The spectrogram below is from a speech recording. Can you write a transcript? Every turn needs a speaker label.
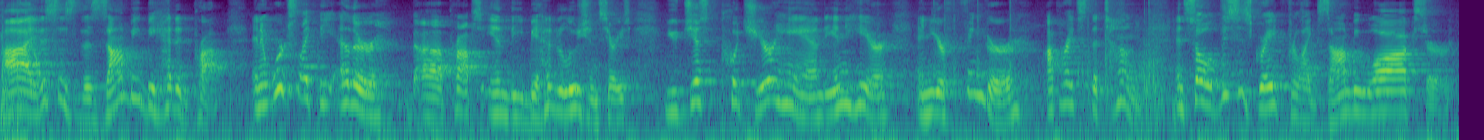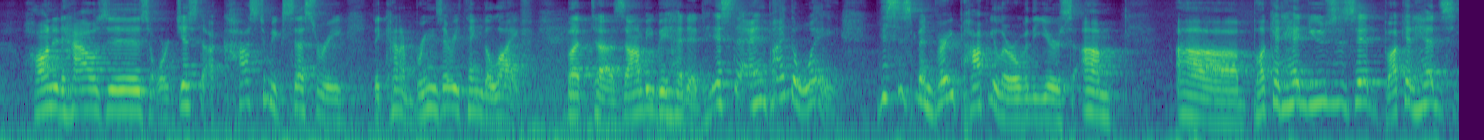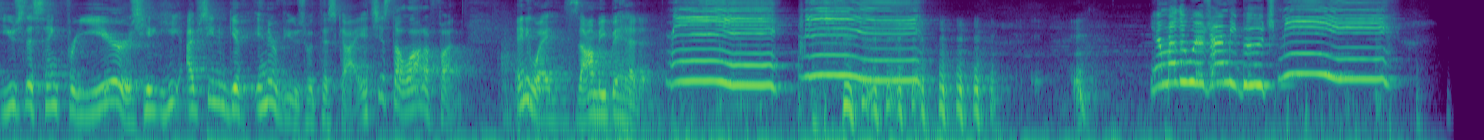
Speaker 1: Hi, this is the zombie beheaded prop, and it works like the other uh, props in the Beheaded Illusion series. You just put your hand in here, and your finger operates the tongue. And so this is great for like zombie walks or haunted houses or just a costume accessory that kind of brings everything to life. But uh, zombie beheaded. It's the, and by the way, this has been very popular over the years. Um, uh, Buckethead uses it. Buckethead's used this thing for years. He, he, I've seen him give interviews with this guy. It's just a lot of fun. Anyway, zombie beheaded.
Speaker 2: Me, me. Your mother wears army boots. Me.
